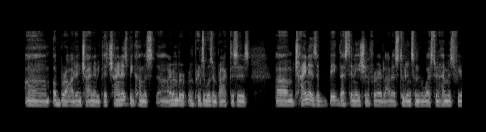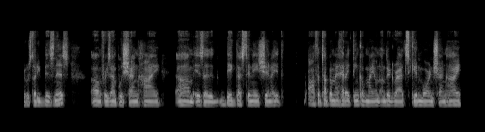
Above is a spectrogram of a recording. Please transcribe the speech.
um, abroad in China because China has become a. Uh, I remember in principles and practices, um, China is a big destination for a lot of students in the Western Hemisphere who study business. Um, for example, Shanghai um, is a big destination. I off the top of my head, I think of my own undergrad, Skidmore in Shanghai.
